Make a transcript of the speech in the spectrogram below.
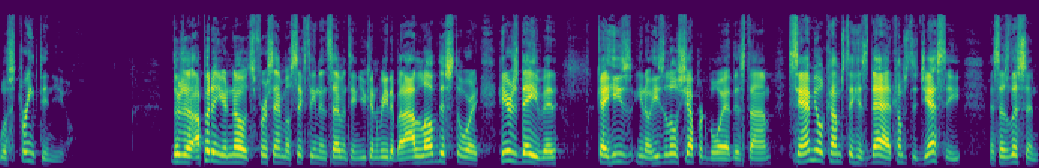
will strengthen you. There's a, I put in your notes 1 Samuel 16 and 17. You can read it, but I love this story. Here's David. Okay, he's you know he's a little shepherd boy at this time. Samuel comes to his dad, comes to Jesse, and says, "Listen,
